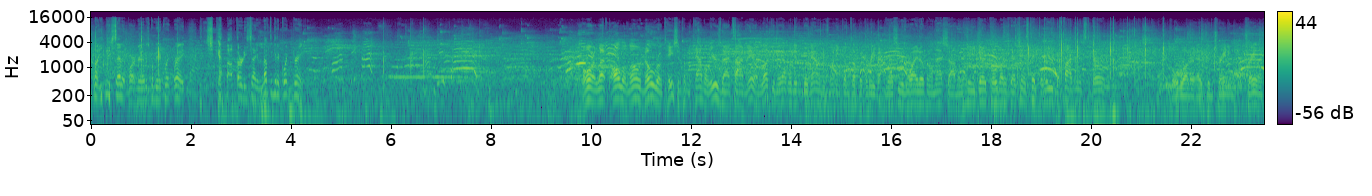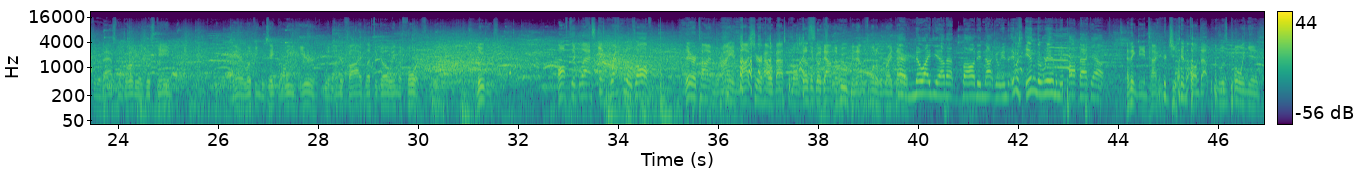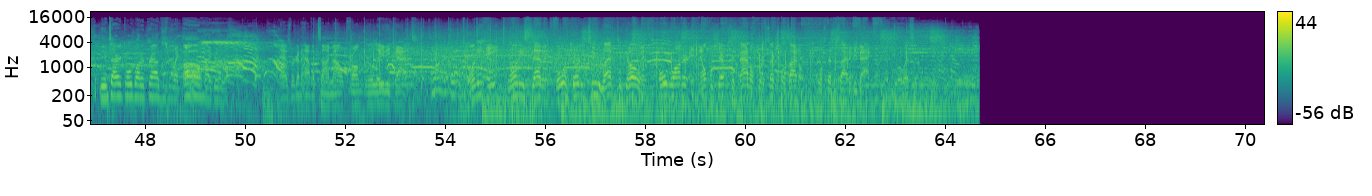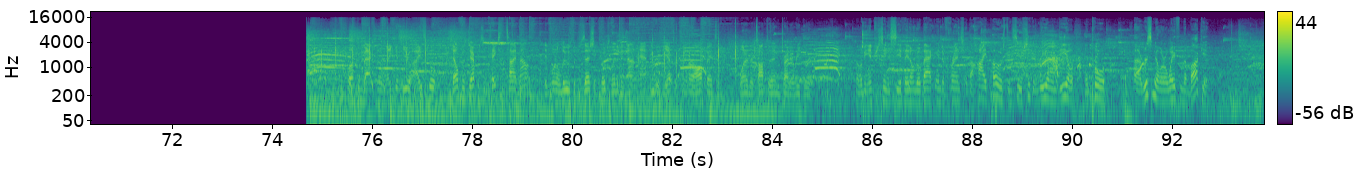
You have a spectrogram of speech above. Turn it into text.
Well, you said it, partner. It was going to be a quick break. She got about 30 seconds, enough to get a quick drink. Moore left all alone, no rotation from the Cavaliers that time. They are lucky that that one didn't go down as Wenning comes up with the rebound. Yeah, she was wide open on that shot, and here you go. Coldwater's got a chance to take the lead with five minutes to go. Coldwater has been training, trailing for the vast majority of this game. And they are looking to take the lead here with under five left to go in the fourth. Lugers off the glass, it rattles off. There are times where I am not sure how a basketball doesn't go down the hoop, and that was one of them right there. I have no idea how that ball did not go in. It was in the rim and it popped back out. I think the entire gym thought that one was going in. The entire Coldwater crowd just was like, oh my goodness. As we're going to have a timeout from the Lady Cats. 28-27, 4.32 left to go as Coldwater and Delphos Jefferson battle for a sectional title. We'll step aside and be back on WOSN. Welcome back to the Lincoln View High School. Delphos Jefferson takes the timeout. Didn't want to lose the possession. Coach Lindemann not happy with the effort from her offense and wanted to talk to them and try to regroup. It'll be interesting to see if they don't go back into French at the high post and see if she can wheel and deal and pull uh, Rissmiller away from the bucket.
